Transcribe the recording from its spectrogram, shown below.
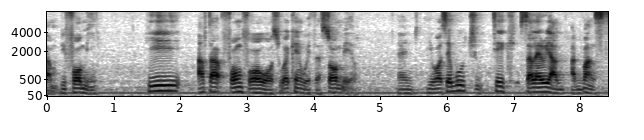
um, before me, he, after Form 4, was working with a sawmill, and he was able to take salary ad- advance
